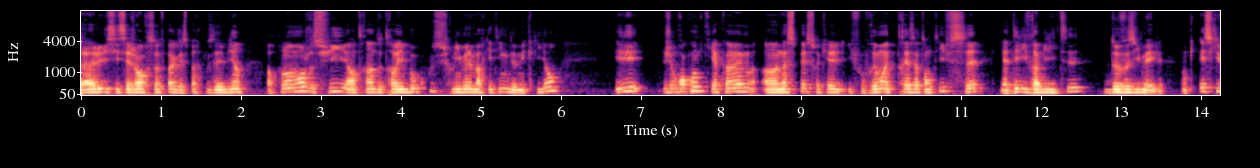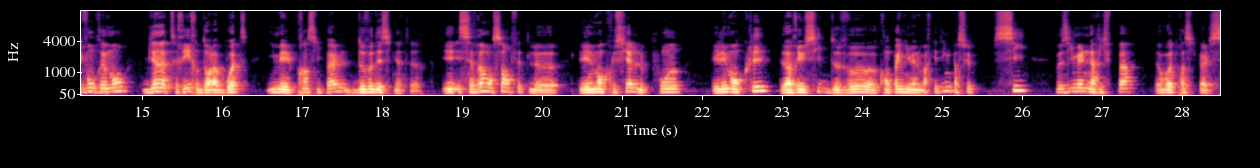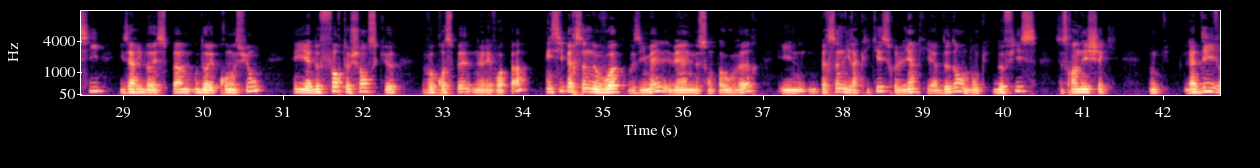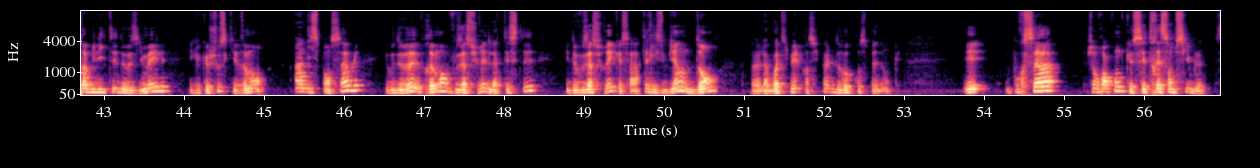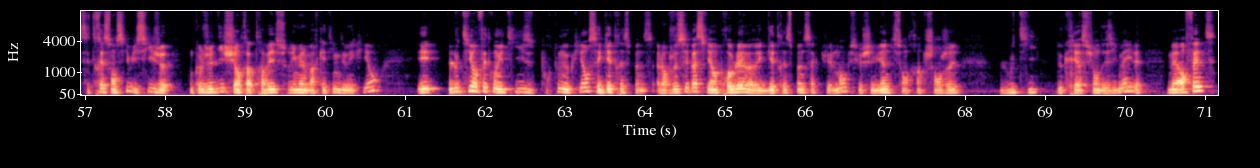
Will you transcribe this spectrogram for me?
Salut, ici c'est Jean Pack, j'espère que vous allez bien. Alors pour le moment, je suis en train de travailler beaucoup sur l'email marketing de mes clients et je me rends compte qu'il y a quand même un aspect sur lequel il faut vraiment être très attentif, c'est la délivrabilité de vos emails. Donc est-ce qu'ils vont vraiment bien atterrir dans la boîte email principale de vos destinataires? Et c'est vraiment ça en fait l'élément crucial, le point, l'élément clé de la réussite de vos campagnes email marketing parce que si vos emails n'arrivent pas dans votre principale, si ils arrivent dans les spams ou dans les promotions, il y a de fortes chances que vos prospects ne les voient pas. Et si personne ne voit vos emails, eh bien, ils ne sont pas ouverts et personne n'ira cliquer sur le lien qu'il y a dedans. Donc, d'office, ce sera un échec. Donc, la délivrabilité de vos emails est quelque chose qui est vraiment indispensable et vous devez vraiment vous assurer de la tester et de vous assurer que ça atterrisse bien dans euh, la boîte email principale de vos prospects. Donc. Et pour ça, je me rends compte que c'est très sensible. C'est très sensible. Ici, comme je le dis, je suis en train de travailler sur email marketing de mes clients. Et l'outil en fait qu'on utilise pour tous nos clients, c'est GetResponse. Alors je ne sais pas s'il y a un problème avec GetResponse actuellement, puisque je sais bien qu'ils sont en train de changer l'outil de création des emails. Mais en fait,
